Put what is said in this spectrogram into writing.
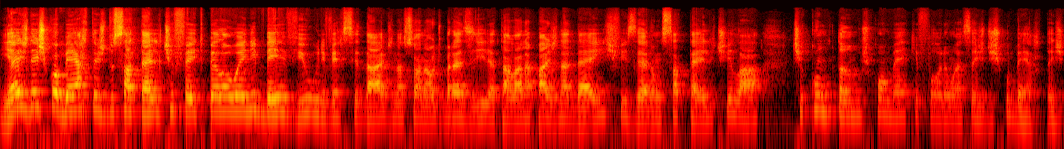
E as descobertas do satélite feito pela UNB, viu? Universidade Nacional de Brasília, tá lá na página 10, fizeram um satélite lá te contamos como é que foram essas descobertas.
